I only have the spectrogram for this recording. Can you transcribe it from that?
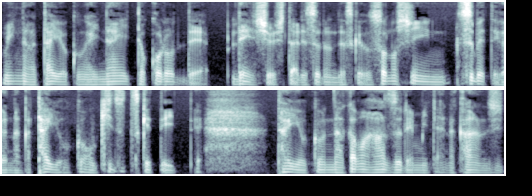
みんなが太陽くんがいないところで練習したりするんですけどそのシーン全てがなんか太陽くんを傷つけていって太陽くん仲間外れみたいな感じ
